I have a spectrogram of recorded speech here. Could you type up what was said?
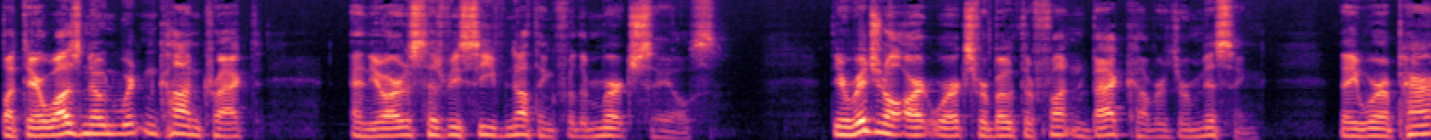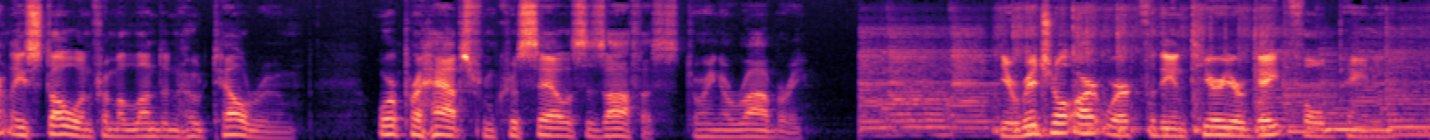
But there was no written contract, and the artist has received nothing for the merch sales. The original artworks for both the front and back covers are missing. They were apparently stolen from a London hotel room, or perhaps from Chrysalis' office during a robbery. The original artwork for the interior gatefold painting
